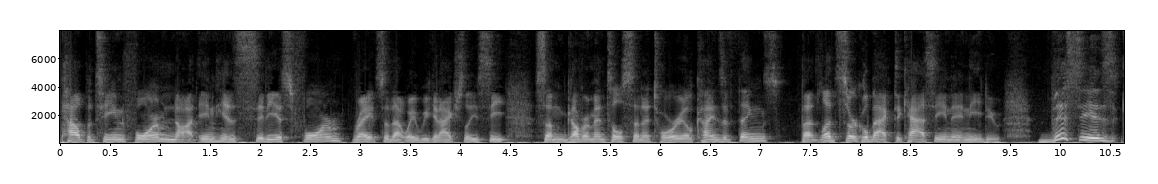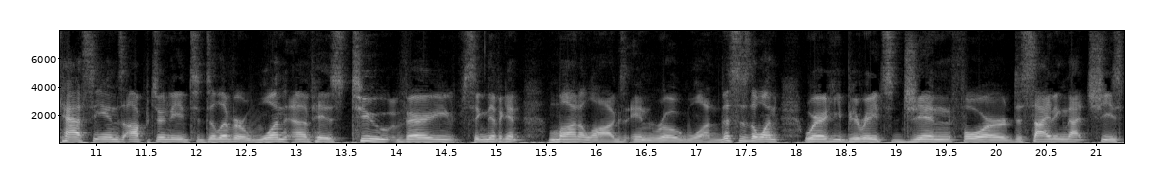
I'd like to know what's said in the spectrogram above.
Palpatine form, not in his Sidious form, right? So that way we can actually see some governmental senatorial kinds of things. But let's circle back to Cassian and Eadu. This is Cassian's opportunity to deliver one of his two very significant monologues in Rogue One. This is the one where he berates Jyn for deciding that she's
